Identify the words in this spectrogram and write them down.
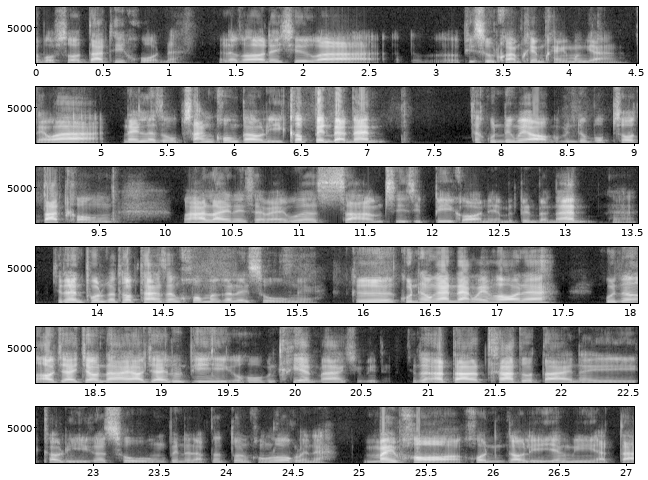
ระบบโซตัสที่โหดนะแล้วก็ได้ชื่อว่าพิสูจน์ความเข้มแข็งบางอย่าง แต่ว่าในระบบสังคมเกาหลีก็เป็นแบบนั้น ถ้าคุณนึกไม่ออกเป็นระบบโซตัสของมหาลัยในสมัยเมื่อสามสี่สิบปีก่อนเนี่ยมันเป็นแบบนั้นนะฮะฉะนั้นผลกระทบทางสังคมมันก็เลยสูงไงคือคุณทำงานหนักไม่พอนะ คุณต้องเอาใจเจ้านายเอาใจรุ่นพี่กโอ้โหมันเครียดมากชีวิต ฉะนั้นอัตราค่าตัวตายในเกาหลีก็สูงเป็นระดับต้นๆของโลกเลยนะ ไม่พอคนเกาหลียังมีอัตรา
